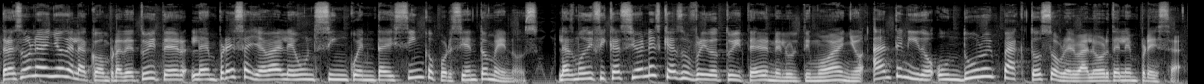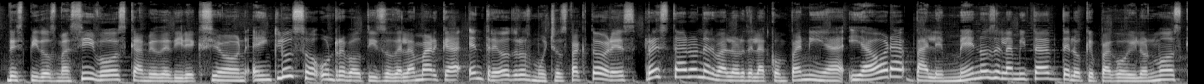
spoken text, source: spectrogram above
Tras un año de la compra de Twitter, la empresa ya vale un 55% menos. Las modificaciones que ha sufrido Twitter en el último año han tenido un duro impacto sobre el valor de la empresa. Despidos masivos, cambio de dirección e incluso un rebautizo de la marca, entre otros muchos factores, restaron el valor de la compañía y ahora vale menos de la mitad de lo que pagó Elon Musk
